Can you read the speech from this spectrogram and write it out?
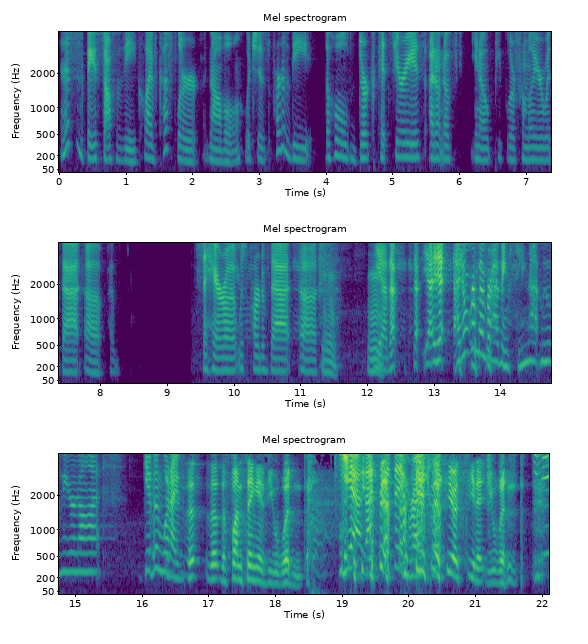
And this is based off of the Clive Cussler novel, which is part of the the whole Dirk Pitt series. I don't know if you know people are familiar with that. Uh, I, Sahara was part of that. Uh, Yeah, that, that yeah, I- don't remember having seen that movie or not. Given what I've The, the the fun thing is you wouldn't. Yeah, that's the thing, right? Even Like- if you had seen it, you wouldn't. Yeah, I was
